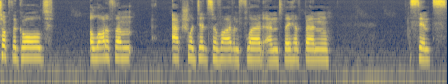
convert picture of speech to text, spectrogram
took the gold. A lot of them actually did survive and fled, and they have been since.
